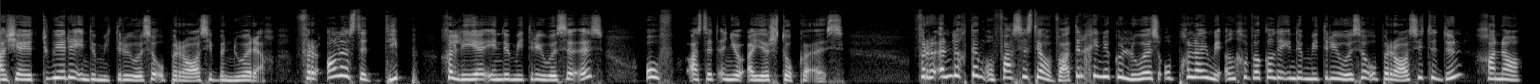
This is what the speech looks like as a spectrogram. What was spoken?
as jy 'n tweede endometriose operasie benodig, veral as dit diep geleë endometriose is of as dit in jou eierstokke is. Vir inligting om vas te stel watter ginekoloog is opgelei om die ingewikkelde endometriose operasie te doen, gaan na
